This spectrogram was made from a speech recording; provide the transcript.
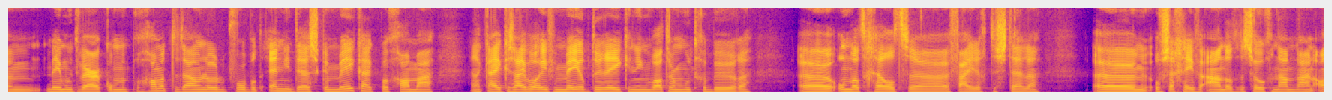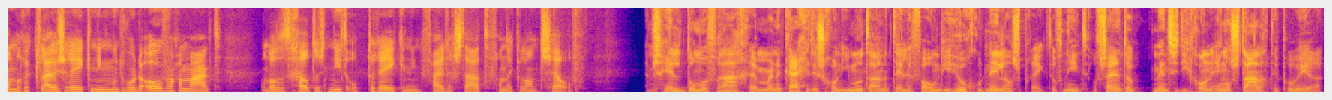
um, mee moet werken om een programma te downloaden, bijvoorbeeld AnyDesk, een meekijkprogramma. En dan kijken zij wel even mee op de rekening wat er moet gebeuren uh, om dat geld uh, veilig te stellen. Um, of ze geven aan dat het zogenaamd naar een andere kluisrekening moet worden overgemaakt, omdat het geld dus niet op de rekening veilig staat van de klant zelf. Misschien een hele domme vraag, hè? maar dan krijg je dus gewoon iemand aan de telefoon die heel goed Nederlands spreekt, of niet? Of zijn het ook mensen die gewoon Engelstalig dit proberen?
